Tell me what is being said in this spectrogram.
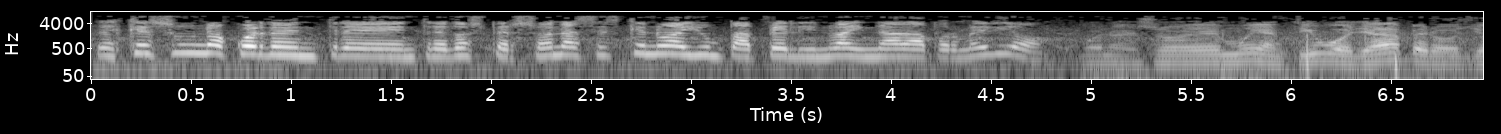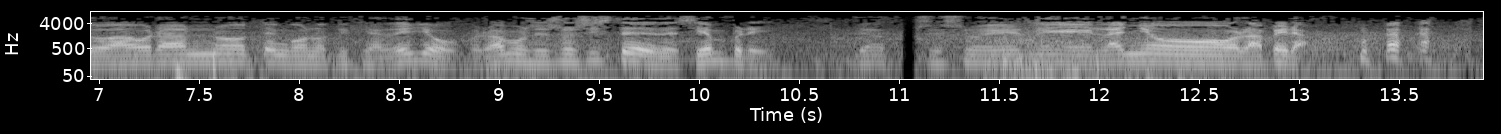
es que es un acuerdo entre entre dos personas, es que no hay un papel y no hay nada por medio. Bueno, eso es muy antiguo ya, pero yo ahora no tengo noticia de ello. Pero vamos, eso existe desde siempre. Ya, pues eso es del año La Pera.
